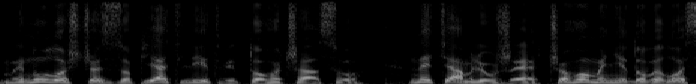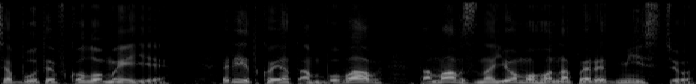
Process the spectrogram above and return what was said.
Минуло щось зо п'ять літ від того часу. Не тямлю вже, чого мені довелося бути в Коломиї. Рідко я там бував та мав знайомого на передмістю.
